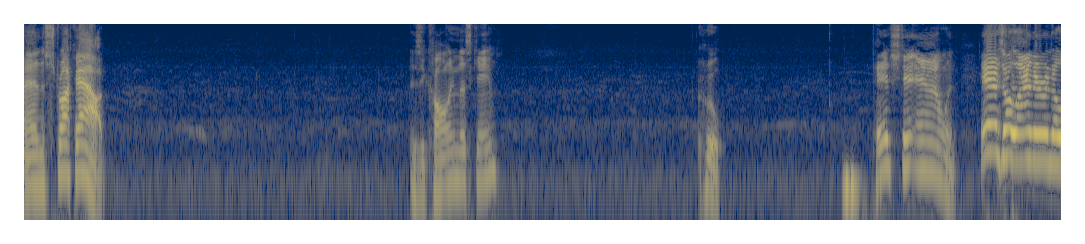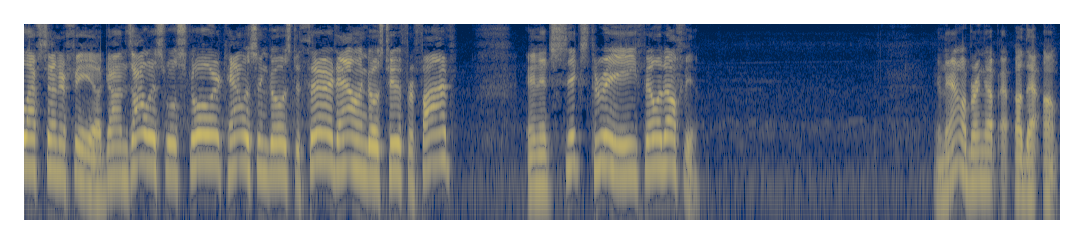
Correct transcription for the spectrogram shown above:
and struck out. Is he calling this game? Who? Pitch to Allen. Here's a liner in the left center field. Gonzalez will score. Callison goes to third. Allen goes two for five. And it's 6 3 Philadelphia. And now I'll bring up uh, that ump.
